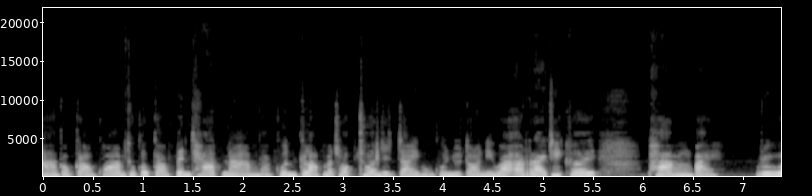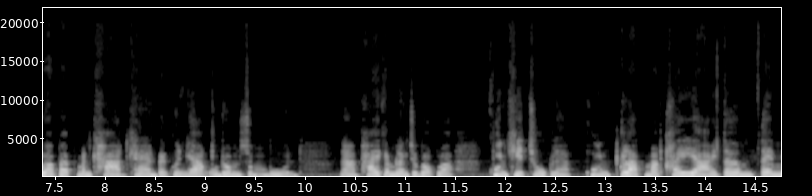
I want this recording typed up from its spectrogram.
หาเก่าๆ ความทุกข์เก่าๆ เป็นธาตุน้ำค่ะ คุณกลับมาทบทวนจิตใจของคุณอยู่ตอนนี้ว่าอะไรที่เคยพังไป หรือว่าแบบมันขาดแคลนไปคุณอยากอุดมสมบูรณ์ นะไพ่กำลังจะบอกว่า คุณคิดถูกแล้ว คุณกลับมาขยายเติมเต็ม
